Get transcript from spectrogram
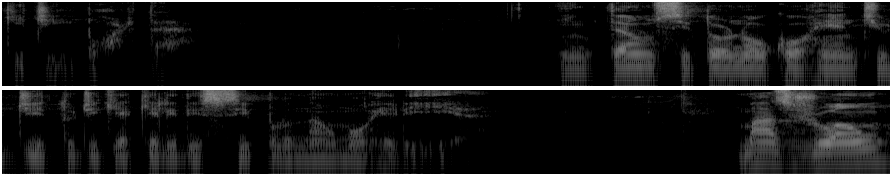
que te importa? Então se tornou corrente o dito de que aquele discípulo não morreria. Mas João,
